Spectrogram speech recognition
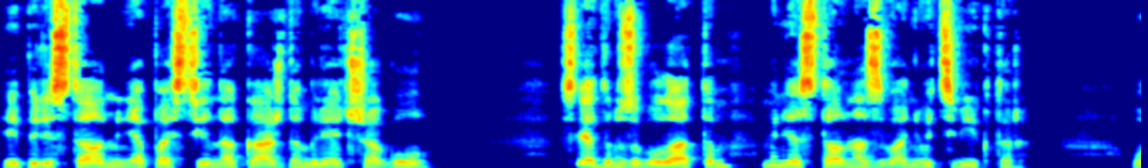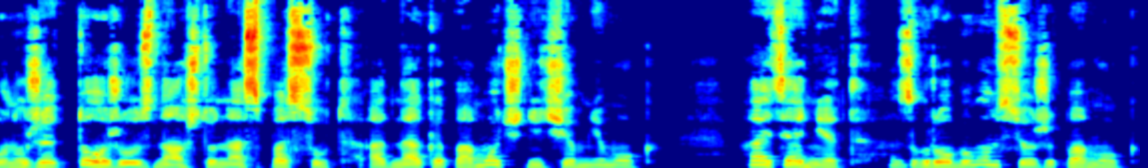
и перестал меня пасти на каждом, блядь, шагу. Следом за Булатом мне стал названивать Виктор. Он уже тоже узнал, что нас спасут, однако помочь ничем не мог. Хотя нет, с гробом он все же помог.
